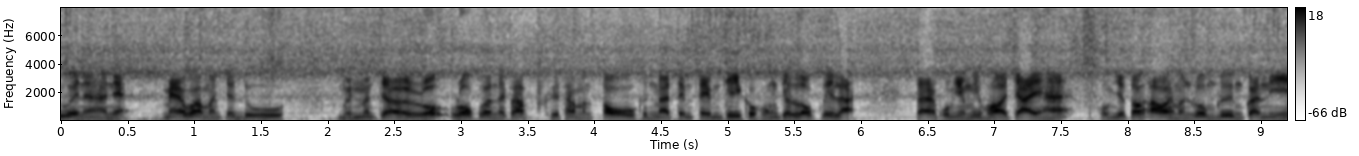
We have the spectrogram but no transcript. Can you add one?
ด้วยนะฮะเนี่ยแม้ว่ามันจะดูเหมือนมันจะรกรกแล้วนะครับ คือถ้ามันโตขึ้นมาเต็มๆที่ก็คงจะรกเลยล่ะ แต่ผมยังไม่พอใจฮะผมจะต้องเอาให้มันร่มรื่นกว่านี้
